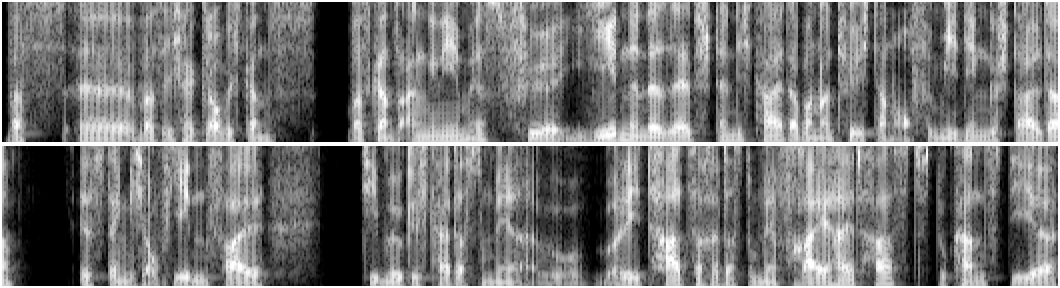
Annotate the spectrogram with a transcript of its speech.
Was, äh, was ich halt, glaube ich, ganz, was ganz angenehm ist für jeden in der Selbstständigkeit, aber natürlich dann auch für Mediengestalter, ist, denke ich, auf jeden Fall die Möglichkeit, dass du mehr, oder die Tatsache, dass du mehr Freiheit hast. Du kannst dir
